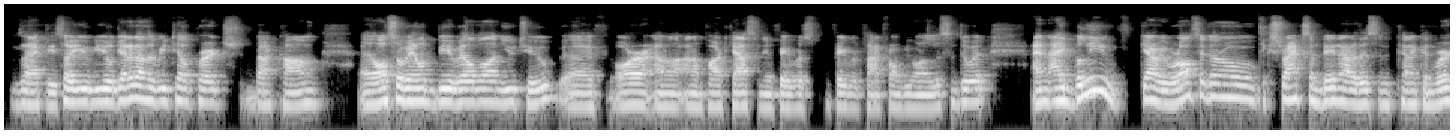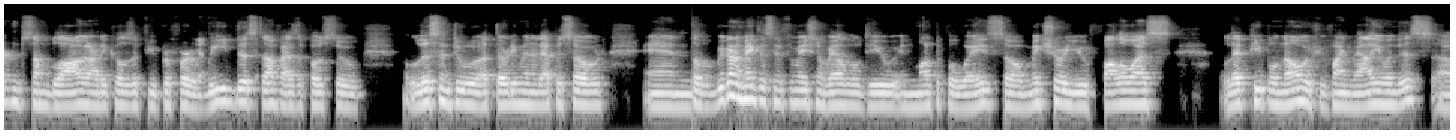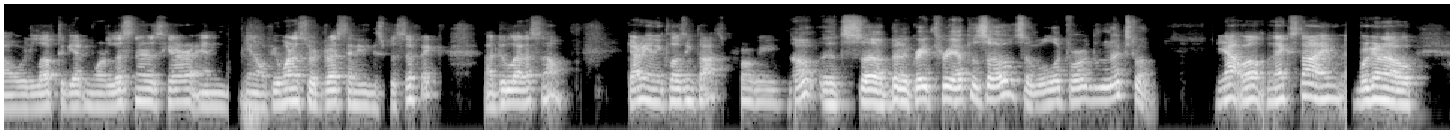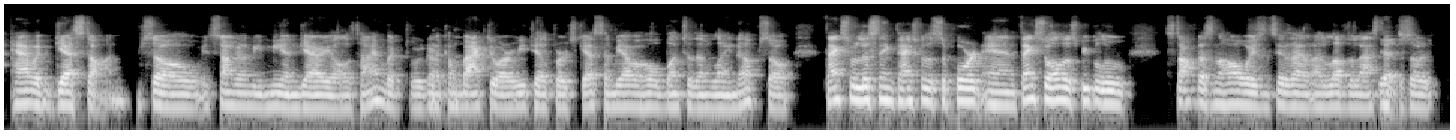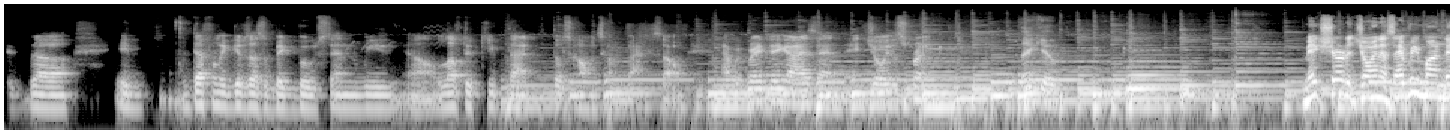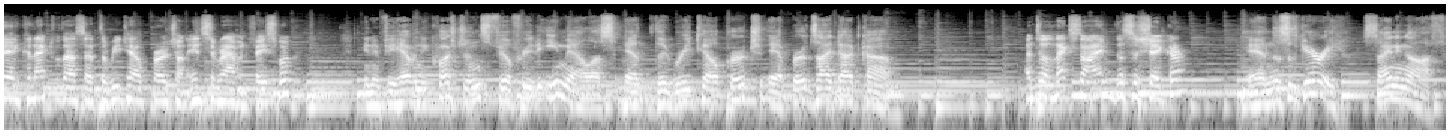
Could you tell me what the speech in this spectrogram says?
Exactly. So you you'll get it on the retailperch.com and also available be available on YouTube uh, or on a, on a podcast on your favorite favorite platform if you want to listen to it. And I believe, Gary, we're also going to extract some data out of this and kind of convert into some blog articles if you prefer to yeah. read this stuff as opposed to listen to a 30 minute episode. And so we're going to make this information available to you in multiple ways. So make sure you follow us. Let people know if you find value in this. Uh, we'd love to get more listeners here. And, you know, if you want us to address anything specific, uh, do let us know. Gary, any closing thoughts before we? No, it's uh, been a great three episodes, and we'll look forward to the next one. Yeah, well, next time we're gonna have a guest on, so it's not gonna be me and Gary all the time, but we're gonna come back to our retail perch guests, and we have a whole bunch of them lined up. So thanks for listening, thanks for the support, and thanks to all those people who stopped us in the hallways and says, "I, I love the last yes. episode." Uh, it definitely gives us a big boost and we uh, love to keep that those comments coming back. So have a great day guys and enjoy the spring. Thank you. Make sure to join us every monday and connect with us at the retail perch on instagram and facebook. And if you have any questions feel free to email us at the retail perch at birdzi.com until next time this is Shekhar. And this is gary signing off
